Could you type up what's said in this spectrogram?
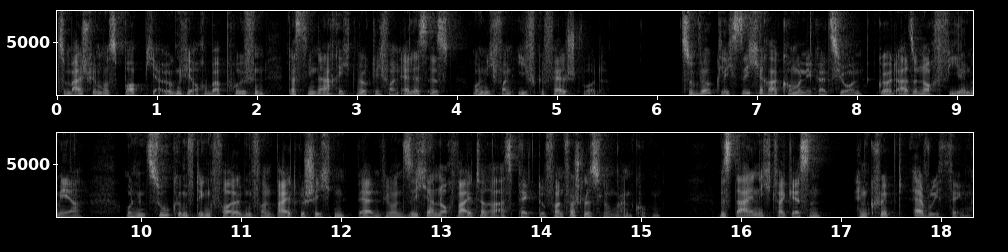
Zum Beispiel muss Bob ja irgendwie auch überprüfen, dass die Nachricht wirklich von Alice ist und nicht von Eve gefälscht wurde. Zu wirklich sicherer Kommunikation gehört also noch viel mehr und in zukünftigen Folgen von Byte-Geschichten werden wir uns sicher noch weitere Aspekte von Verschlüsselung angucken. Bis dahin nicht vergessen, encrypt everything.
